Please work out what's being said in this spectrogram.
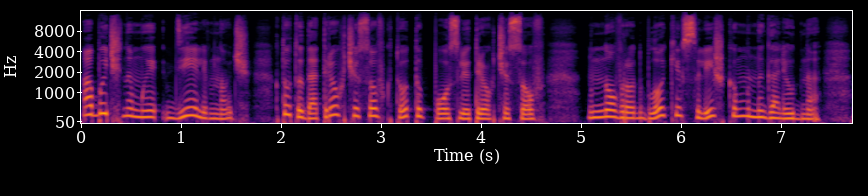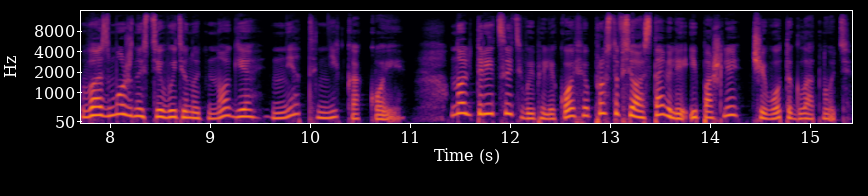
Обычно мы делим ночь. Кто-то до трех часов, кто-то после трех часов. Но в родблоке слишком многолюдно. Возможности вытянуть ноги нет никакой. 0.30 выпили кофе, просто все оставили и пошли чего-то глотнуть.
